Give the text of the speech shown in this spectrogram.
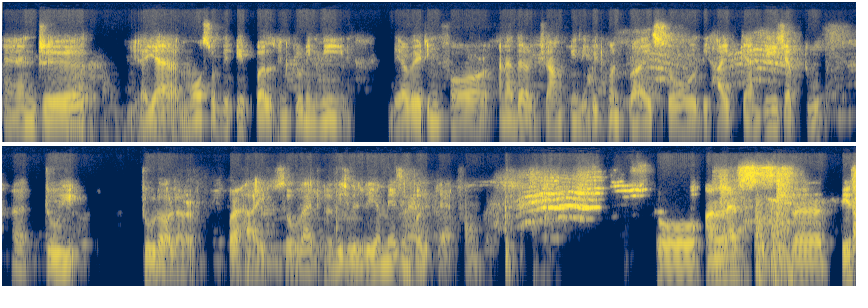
And uh, yeah, most of the people, including me, they are waiting for another jump in the Bitcoin price so the Hive can reach up to uh, two two dollar per hive. So that which will be amazing for the platform. So unless uh, this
